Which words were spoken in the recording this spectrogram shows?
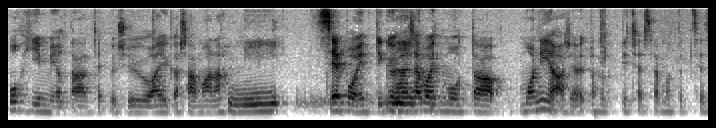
pohjimmiltaan se pysyy aika samana. Niin, se pointti. Kyllähän niin. sä voit muuttaa monia asioita itsessä, mutta se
